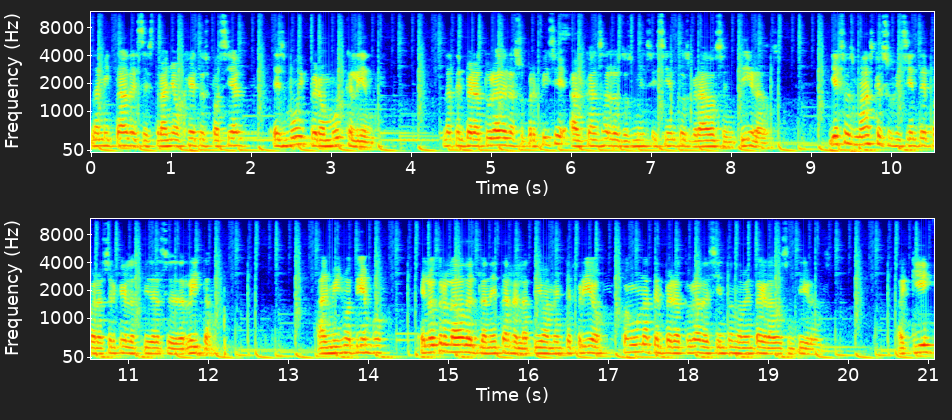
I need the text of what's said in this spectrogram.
La mitad de este extraño objeto espacial es muy pero muy caliente, la temperatura de la superficie alcanza los 2600 grados centígrados, y eso es más que suficiente para hacer que las piedras se derritan. Al mismo tiempo, el otro lado del planeta es relativamente frío, con una temperatura de 190 grados centígrados. Aquí,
